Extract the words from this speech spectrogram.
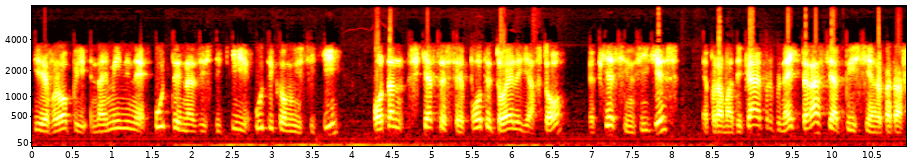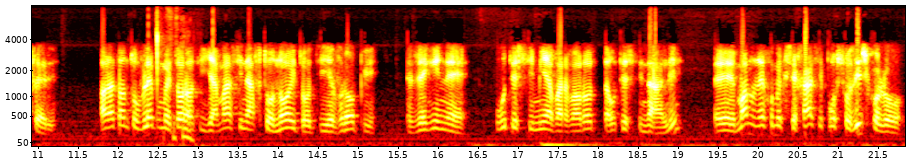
η Ευρώπη να μην είναι ούτε ναζιστική ούτε κομμουνιστική, όταν σκέφτεσαι πότε το έλεγε αυτό, με ποιες συνθήκες, ε, πραγματικά έπρεπε να έχει τεράστια πίστη να το καταφέρει. Άρα όταν το βλέπουμε τώρα ότι για μας είναι αυτονόητο ότι η Ευρώπη δεν είναι ούτε στη μία βαρβαρότητα ούτε στην άλλη, ε, μάλλον έχουμε ξεχάσει πόσο δύσκολο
